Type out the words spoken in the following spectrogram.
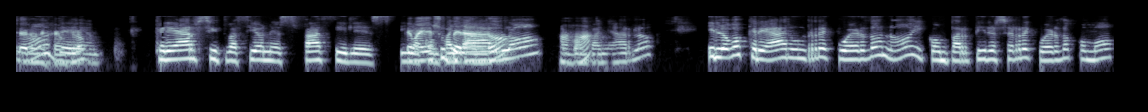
De crear situaciones fáciles y vaya acompañarlo, acompañarlo, y luego crear un recuerdo ¿no? y compartir ese recuerdo como,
